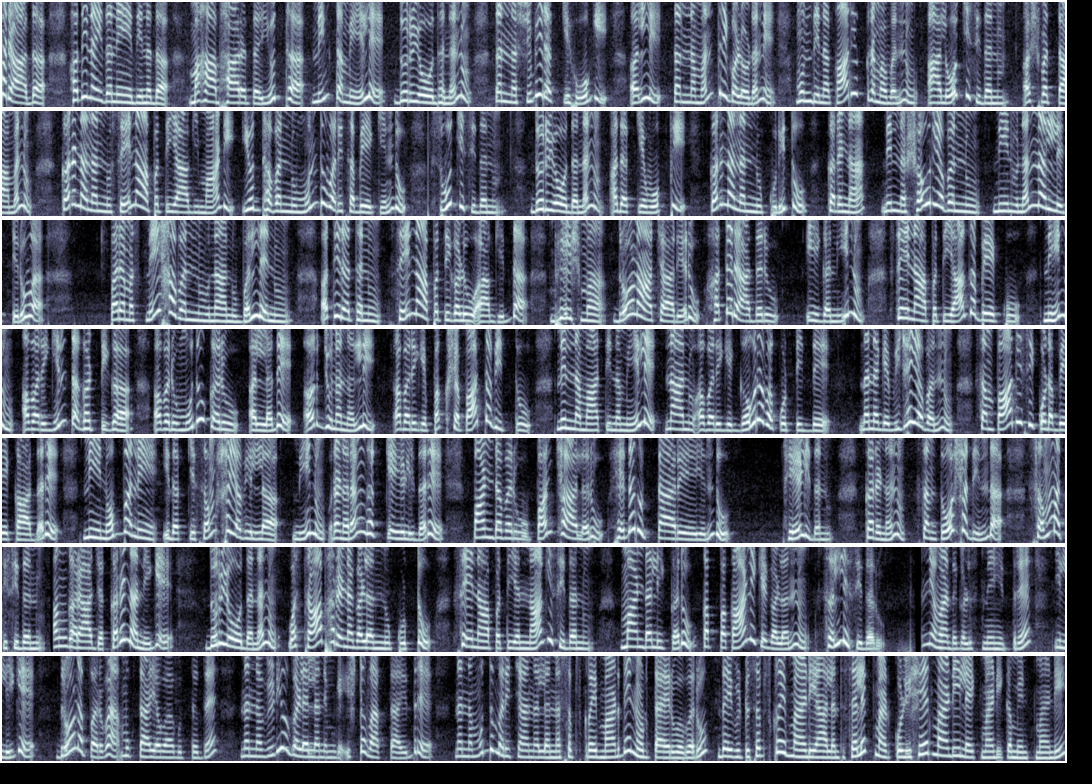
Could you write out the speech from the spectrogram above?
ಸ್ವರ್ಗಸ್ಥರಾದ ಹದಿನೈದನೇ ದಿನದ ಮಹಾಭಾರತ ಯುದ್ಧ ನಿಂತ ಮೇಲೆ ದುರ್ಯೋಧನನು ತನ್ನ ಶಿಬಿರಕ್ಕೆ ಹೋಗಿ ಅಲ್ಲಿ ತನ್ನ ಮಂತ್ರಿಗಳೊಡನೆ ಮುಂದಿನ ಕಾರ್ಯಕ್ರಮವನ್ನು ಆಲೋಚಿಸಿದನು. ಅಶ್ವತ್ಥಾಮನು ಕರ್ಣನನ್ನು ಸೇನಾಪತಿಯಾಗಿ ಮಾಡಿ ಯುದ್ಧವನ್ನು ಮುಂದುವರಿಸಬೇಕೆಂದು ಸೂಚಿಸಿದನು. ದುರ್ಯೋಧನನು ಅದಕ್ಕೆ ಒಪ್ಪಿ ಕರ್ಣನನ್ನು ಕುರಿತು, ಕರ್ಣ, ನಿನ್ನ ಶೌರ್ಯವನ್ನು ನೀನು ನನ್ನಲ್ಲಿಟ್ಟಿರುವ ಪರಮ ಸ್ನೇಹವನ್ನು ನಾನು ಬಲ್ಲೆನು. ಅತಿರಥನು ಸೇನಾಪತಿಗಳು ಆಗಿದ್ದ ಭೀಷ್ಮ ದ್ರೋಣಾಚಾರ್ಯರು ಹತರಾದರು. ಈಗ ನೀನು ಸೇನಾಪತಿಯಾಗಬೇಕು. ನೀನು ಅವರಿಗಿಂತ ಗಟ್ಟಿಗ. ಅವರು ಮುದುಕರು ಅಲ್ಲದೆ ಅರ್ಜುನನಲ್ಲಿ ಅವರಿಗೆ ಪಕ್ಷಪಾತವಿತ್ತು. ನಿನ್ನ ಮಾತಿನ ಮೇಲೆ ನಾನು ಅವರಿಗೆ ಗೌರವ ಕೊಟ್ಟಿದ್ದೆ. ನನಗೆ ವಿಜಯವನ್ನು ಸಂಪಾದಿಸಿಕೊಡಬೇಕಾದರೆ ನೀನೊಬ್ಬನೇ, ಇದಕ್ಕೆ ಸಂಶಯವಿಲ್ಲ. ನೀನು ರಣರಂಗಕ್ಕೆ ಇಳಿದರೆ ಪಾಂಡವರು, ಪಾಂಚಾಲರು ಹೆದರುತ್ತಾರೆ ಎಂದು ಹೇಳಿದನು. ಕರ್ಣನು ಸಂತೋಷದಿಂದ ಸಮ್ಮತಿಸಿದನು. ಅಂಗರಾಜ ಕರ್ಣನಿಗೆ ದುರ್ಯೋಧನನು ವಸ್ತ್ರಾಭರಣಗಳನ್ನು ಕೊಟ್ಟು ಸೇನಾಪತಿಯನ್ನಾಗಿಸಿದನು. ಮಾಂಡಲಿಕರು ಕಪ್ಪ ಕಾಣಿಕೆಗಳನ್ನು ಸಲ್ಲಿಸಿದರು. ಧನ್ಯವಾದಗಳು ಸ್ನೇಹಿತರೆ. ಇಲ್ಲಿಗೆ ದ್ರೋಣ ಪರ್ವ ಮುಕ್ತಾಯವಾಗುತ್ತದೆ. ನನ್ನ ವಿಡಿಯೋಗಳೆಲ್ಲ ನಿಮಗೆ ಇಷ್ಟವಾಗ್ತಾ ಇದ್ದರೆ ನನ್ನ ಮುದ್ದು ಮರಿ ಚಾನಲನ್ನು ಸಬ್ಸ್ಕ್ರೈಬ್ ಮಾಡದೆ ನೋಡ್ತಾ ಇರುವವರು ದಯವಿಟ್ಟು ಸಬ್ಸ್ಕ್ರೈಬ್ ಮಾಡಿ, ಆಲ್ ಸೆಲೆಕ್ಟ್ ಮಾಡ್ಕೊಳ್ಳಿ, ಶೇರ್ ಮಾಡಿ, ಲೈಕ್ ಮಾಡಿ, ಕಮೆಂಟ್ ಮಾಡಿ.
